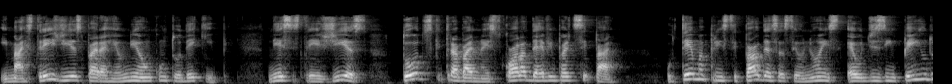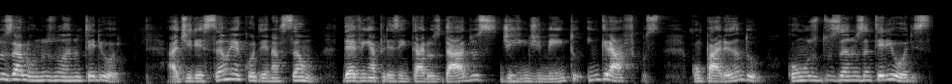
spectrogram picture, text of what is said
e mais três dias para a reunião com toda a equipe. Nesses três dias, todos que trabalham na escola devem participar. O tema principal dessas reuniões é o desempenho dos alunos no ano anterior. A direção e a coordenação devem apresentar os dados de rendimento em gráficos, comparando com os dos anos anteriores.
